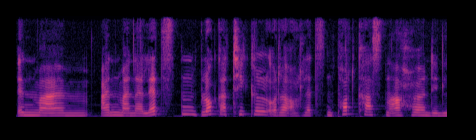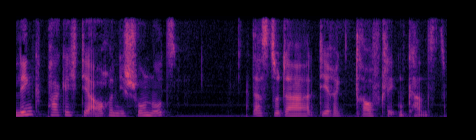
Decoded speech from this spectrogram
in meinem, einem meiner letzten Blogartikel oder auch letzten Podcast nachhören. Den Link packe ich dir auch in die Shownotes, dass du da direkt draufklicken kannst.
